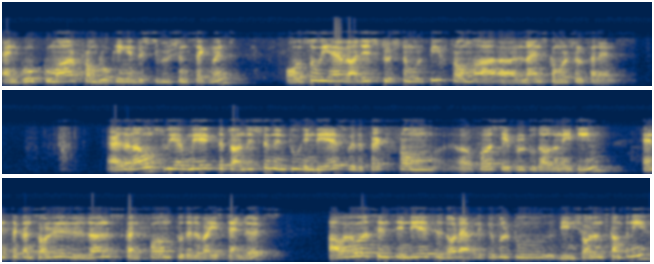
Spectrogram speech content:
and Gop Kumar from broking and distribution segment. Also, we have Rajesh Krishnamurthy from uh, uh, Reliance Commercial Finance. As announced, we have made the transition into Ind AS with effect from uh, 1st April 2018. Hence, the consolidated results conform to the revised standards. However, since Ind AS is not applicable to the insurance companies,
